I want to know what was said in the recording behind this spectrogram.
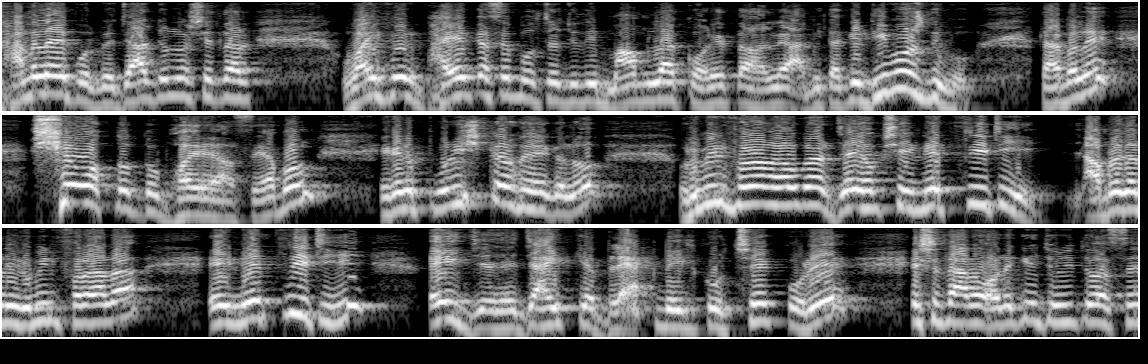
ঝামেলায় পড়বে, যার জন্য সে তার ওয়াইফের ভাইয়ের কাছে বলছে, যদি মামলা করে তাহলে আমি তাকে ডিভোর্স দিব। তার মানে সেও অত্যন্ত ভয়ে আছে এবং এখানে পরিষ্কার হয়ে গেল রুবিন ফরানা হোক যাই হোক, সেই নেত্রীটি, আমরা জানি রুবিন ফরানা, এই নেত্রীটি এই জাহিদকে ব্ল্যাকমেইল করছে, করে এর সাথে আরও অনেকেই জড়িত আছে।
